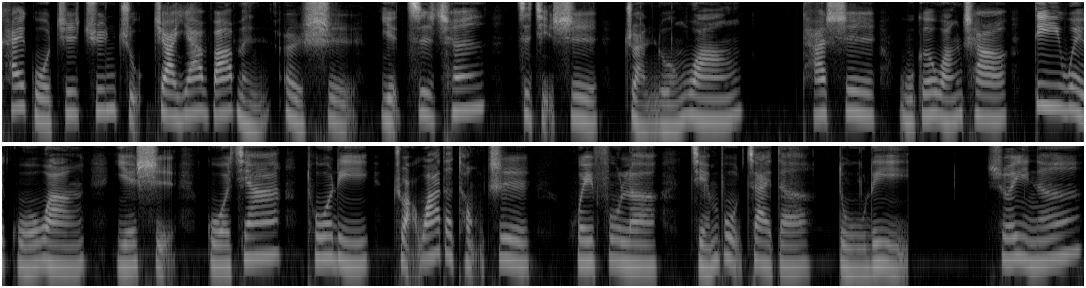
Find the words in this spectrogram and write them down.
开国之君主加亚瓦门二世也自称自己是转轮王，他是吴哥王朝第一位国王，也使国家脱离爪哇的统治，恢复了柬埔寨的独立。所以呢，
